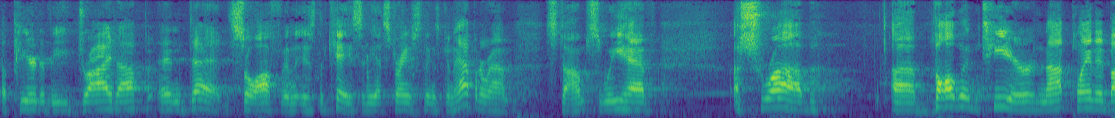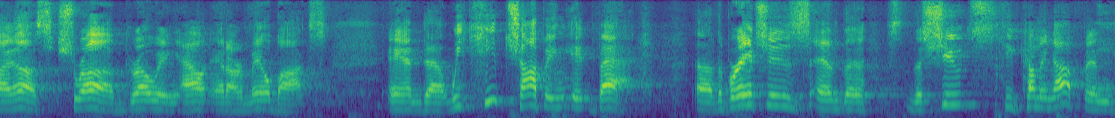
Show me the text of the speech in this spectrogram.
appear to be dried up and dead. So often is the case, and yet strange things can happen around stumps. We have a shrub, a volunteer, not planted by us, shrub growing out at our mailbox and uh, we keep chopping it back. Uh, the branches and the, the shoots keep coming up, and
